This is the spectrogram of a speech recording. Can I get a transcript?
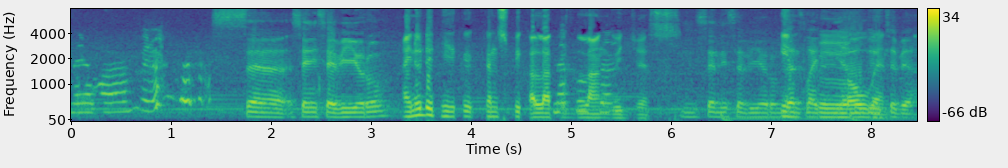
Merhaba, merhaba. С- Seni seviyorum. I know that he can speak a lot of languages. Seni seviyorum. In That's like fluent. люблю тебя.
